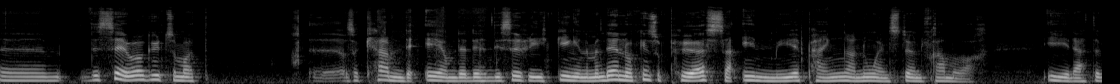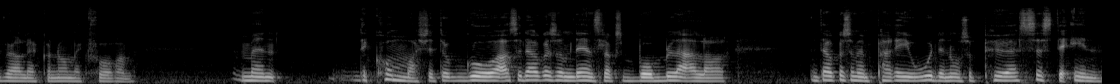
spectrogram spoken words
Ehm, det ser jo òg ut som at eh, altså hvem det er, om det er disse rikingene. Men det er noen som pøser inn mye penger nå en stund fremover i dette World Economic Forum. Men det kommer ikke til å gå altså Det er akkurat som det er en slags boble, eller Det er akkurat som en periode nå, så pøses det inn.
